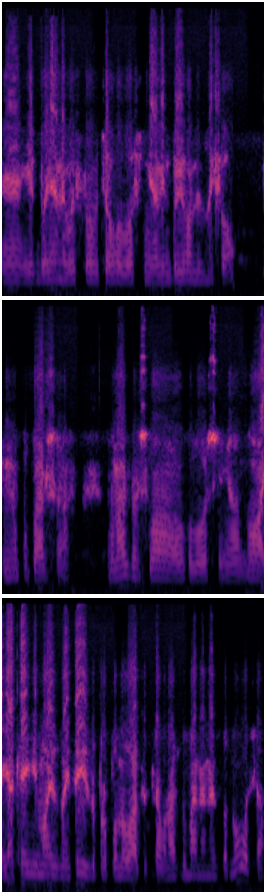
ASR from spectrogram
Е, Якби я не висловив цього оголошення, він би його не знайшов. Ну, по-перше, Вона знайшла оголошення. Ну а як я її маю знайти і запропонувати це? Вона ж до мене не звернулася.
